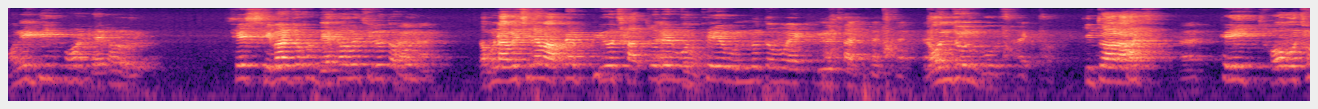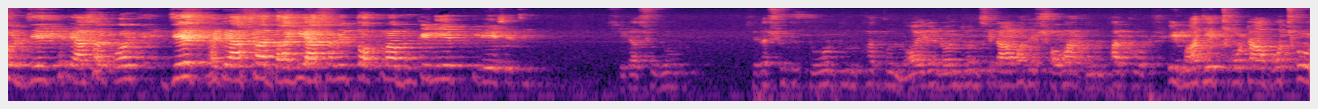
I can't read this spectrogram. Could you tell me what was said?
অনেকদিন পর দেখা হবে। শেষ সেবার যখন দেখা হয়েছিল তখন হ্যাঁ, তখন আমি ছিলাম আপনার প্রিয় ছাত্রদের মধ্যে অন্যতম এক প্রিয় ছাত্র। রঞ্জন বোস। কিন্তু আর আজ হ্যাঁ। এই ছ বছর জেল খেটে আসার পর জেল খেটে আসা দাগি আসামির তকমা বুকে নিয়ে ফিরে এসেছি। সেটা শুধু সেটা শুধু তোর দুর্ভাগ্য নয় রে রঞ্জন সেটা আমাদের সবার দুর্ভাগ্য। এই মাঝে ছটা বছর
